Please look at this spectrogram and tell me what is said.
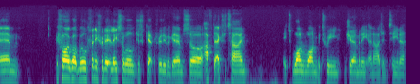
Um, before I go, we'll finish with Italy, so we'll just get through the other games. So after extra time, it's one-one between Germany and Argentina,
